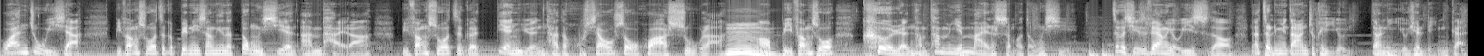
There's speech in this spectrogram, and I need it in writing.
关注一下，嗯、比方说这个便利商店的动线安排啦，比方说这个店员他的销售话术啦。嗯，啊，比方说客人他们他们也买了什么东西，这个其实非常有意思哦。那这里面当然就可以有让你有一些灵感。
